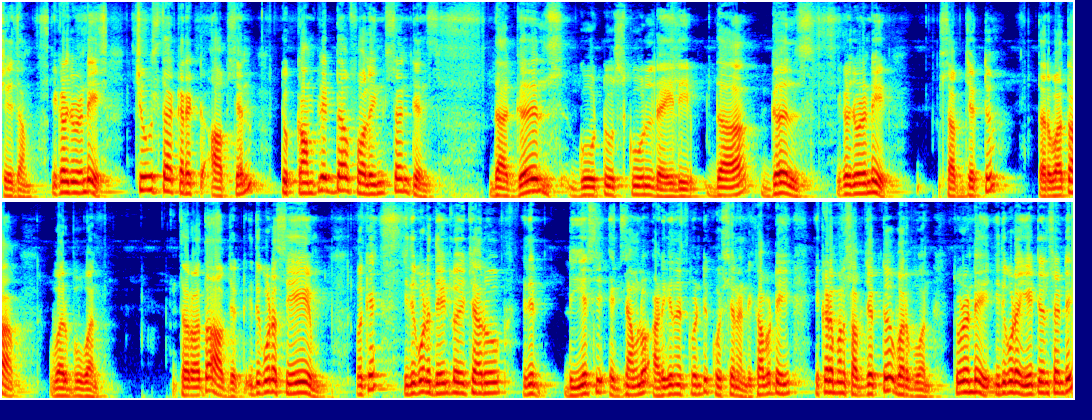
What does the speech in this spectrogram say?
చేద్దాం. ఇక్కడ చూడండి choose the correct option to complete the following sentence. The girls go to school daily the girls ఇక్కడ చూడండి. సబ్జెక్ట్ తర్వాత వర్బ్ వన్ తర్వాత ఆబ్జెక్ట్ ఇది కూడా సేమ్ ఓకే ఇది కూడా దేంట్లో ఇచ్చారు? ఇది డిఎస్సి ఎగ్జామ్లో అడిగినటువంటి క్వశ్చన్ అండి. కాబట్టి ఇక్కడ మన సబ్జెక్ట్ వర్బ్ వన్ చూడండి. ఇది కూడా ఏ టెన్స్ అండి?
